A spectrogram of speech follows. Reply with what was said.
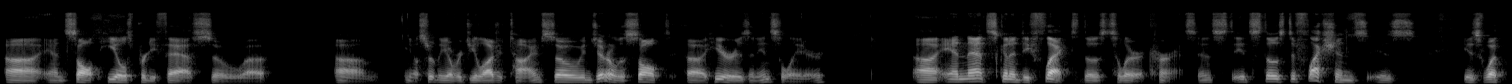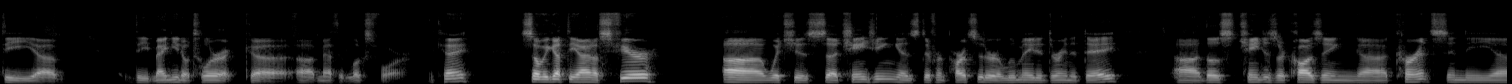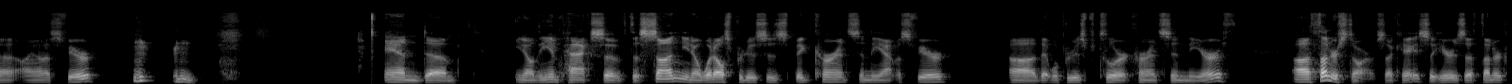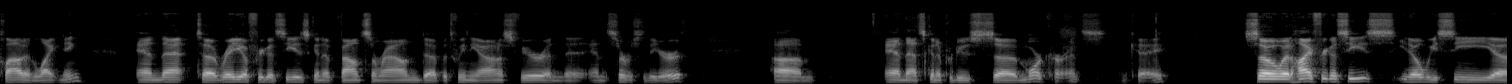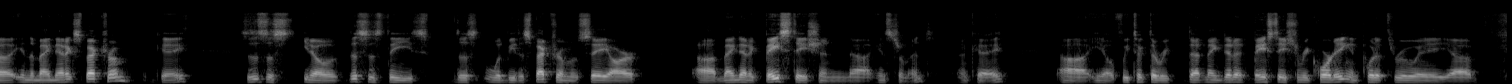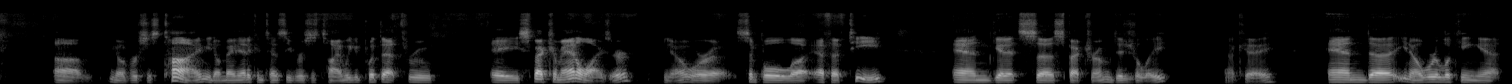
And salt heals pretty fast. So um, you know, certainly over geologic time. So in general, the salt here is an insulator. Uh, and that's going to deflect those telluric currents. And it's it's those deflections is is what the uh, the magnetotelluric uh, uh, method looks for. Okay, so we got the ionosphere, uh, which is changing as different parts of it are illuminated during the day. Those changes are causing currents in the ionosphere, and um, you know the impacts of the sun. You know what else produces big currents in the atmosphere uh, that will produce telluric currents in the Earth? Uh, thunderstorms. Okay, so here's a thundercloud and lightning, and that uh, radio frequency is going to bounce around uh, between the ionosphere and the and the surface of the Earth, um, and that's going to produce uh, more currents. Okay, so at high frequencies, you know we see uh, in the magnetic spectrum. Okay, so this is you know this is the this would be the spectrum of say our uh, magnetic base station uh, instrument. Okay, uh, you know if we took the that magnetic base station recording and put it through a uh, um, you know versus time, you know magnetic intensity versus time, we could put that through a spectrum analyzer, you know, or a simple uh, FFT, and get its uh, spectrum digitally. Okay, and you know we're looking at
